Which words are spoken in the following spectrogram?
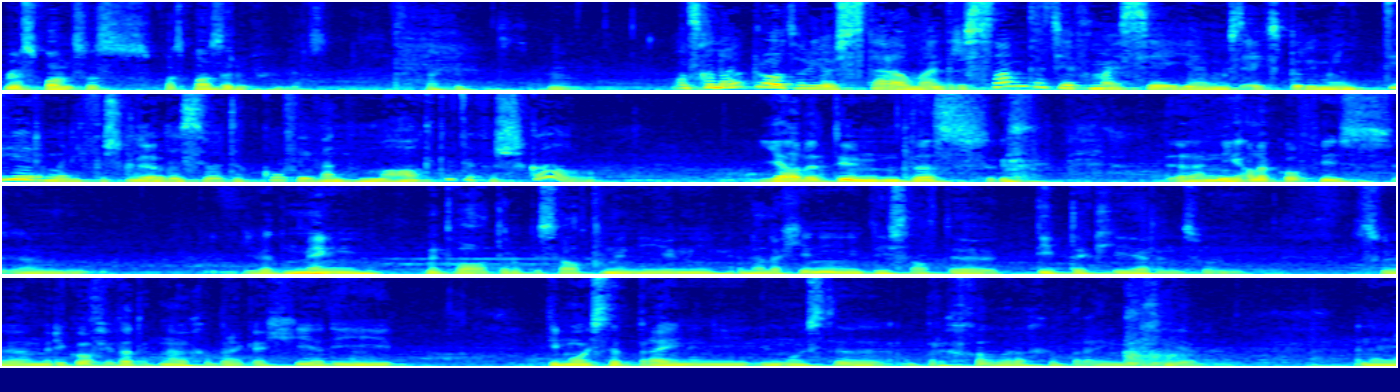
response was was positief geweest. Ek het ja. Ons gaan nou praat oor jou styl, maar interessant dat jy vir my sê jy moes eksperimenteer met die verskillende ja. soorte koffie want maak dit 'n verskil? Ja, dit doen. Dis uh, nie alle koffies ehm um, jy weet meng met water op dieselfde manier nie en hulle gee nie dieselfde diepte kleur en so nie. So met die koffie wat ek nou gebruik, ek gee die die mooiste bruin en die die mooiste pergouerige bruin kleur. En hy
